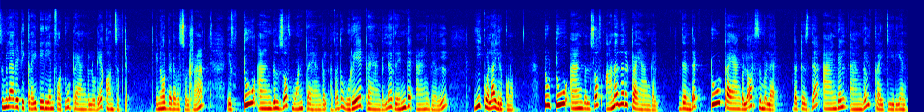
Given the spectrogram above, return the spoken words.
similarity criterion for two ட்ரையாங்கிளுடைய கான்செப்ட் இன்னொரு தடவை சொல்கிறேன் if two angles of one triangle அதாவது ஒரே ட்ரையாங்கிளில் ரெண்டு ஆங்கிள் ஈக்குவலாக இருக்கணும். To two angles of another triangle then the two triangle are similar that is the angle angle criterion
